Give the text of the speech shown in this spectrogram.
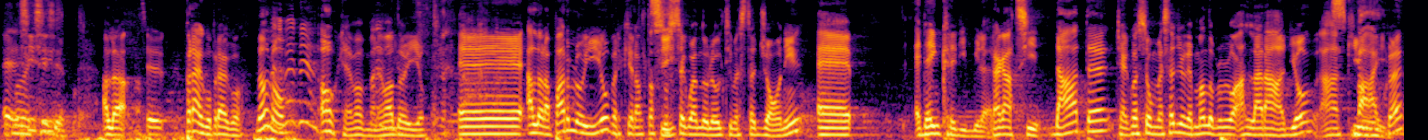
Eh, sì, sì, sì. Allora, eh, prego, prego. No, no. Ok, va bene, vado io. Eh, allora, parlo io perché in realtà Sì. sto seguendo le ultime stagioni. eh, ed è incredibile. Ragazzi, date. Cioè, questo è un messaggio che mando proprio alla radio, a Vai. chiunque.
